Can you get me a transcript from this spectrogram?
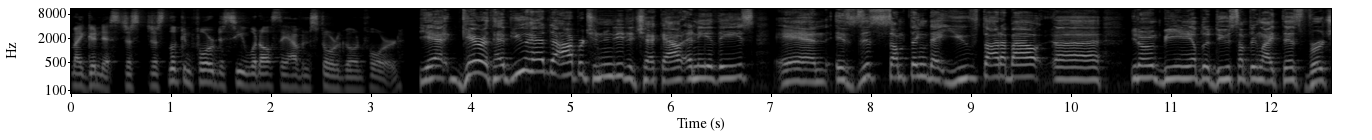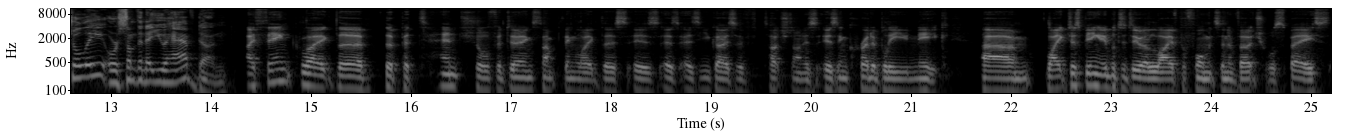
my goodness, just just looking forward to see what else they have in store going forward. Yeah, Gareth, have you had the opportunity to check out any of these? And is this something that you've thought about? Uh, you know, being able to do something like this virtually, or something that you have done? I think like the the potential for doing something like this is, as as you guys have touched on, is is incredibly unique um, like just being able to do a live performance in a virtual space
